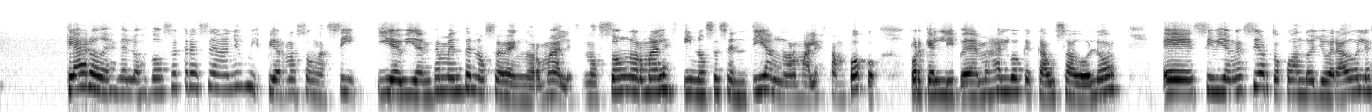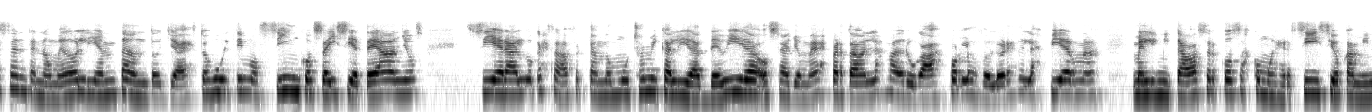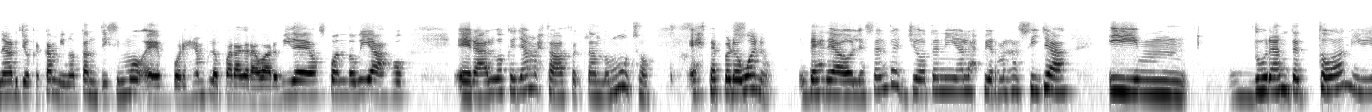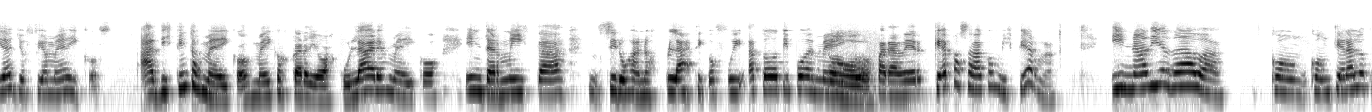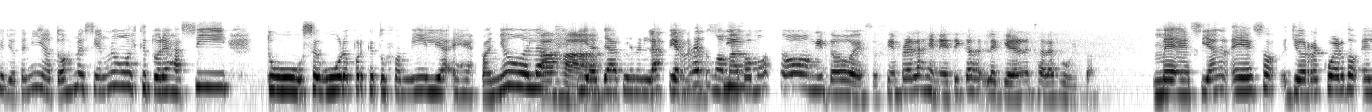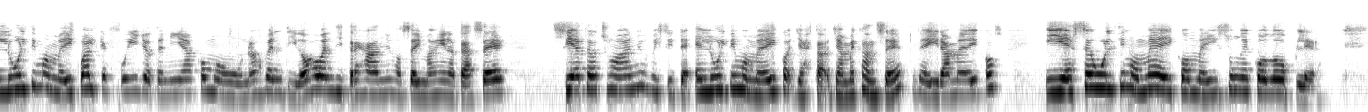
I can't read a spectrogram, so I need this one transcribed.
Claro, desde los 12, 13 años mis piernas son así y evidentemente no se ven normales, no son normales y no se sentían normales tampoco, porque el lipedema es algo que causa dolor. Eh, si bien es cierto, cuando yo era adolescente no me dolían tanto, ya estos últimos 5, 6, 7 años sí era algo que estaba afectando mucho mi calidad de vida, o sea, yo me despertaba en las madrugadas por los dolores de las piernas, me limitaba a hacer cosas como ejercicio, caminar, yo que camino tantísimo, eh, por ejemplo, para grabar videos cuando viajo, era algo que ya me estaba afectando mucho. Este, pero bueno, desde adolescente yo tenía las piernas así ya y mm, durante toda mi vida yo fui a médicos a distintos médicos, médicos cardiovasculares, médicos internistas, cirujanos plásticos, fui a todo tipo de médicos para ver qué pasaba con mis piernas. Y nadie daba con, con, qué era lo que yo tenía. Todos me decían, no, es que tú eres así, tú seguro porque tu familia es española y allá tienen las, piernas, de tu mamá como son y todo eso. Siempre las genéticas le quieren echar la culpa me decían eso, yo recuerdo el último médico al que fui, yo tenía como unos 22 o 23 años, o sea, imagínate, hace 7, 8 años visité el último médico, ya, está, ya me cansé de ir a médicos, y ese último médico me hizo un ecodoppler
